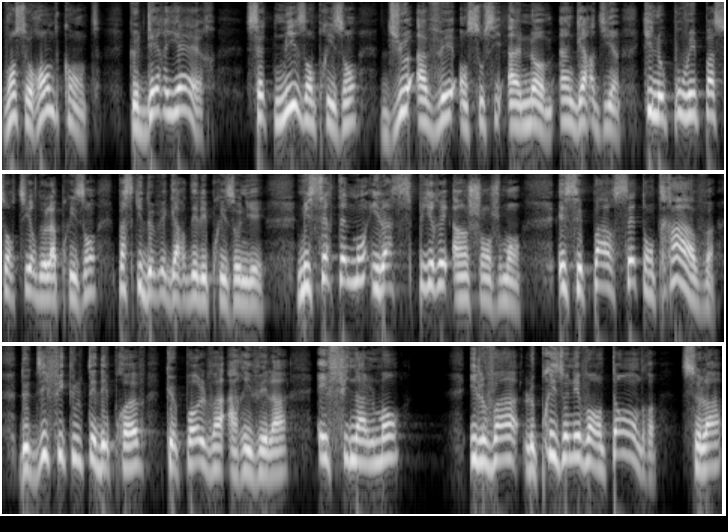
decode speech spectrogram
vont se rendre compte que derrière cette mise en prison, Dieu avait en souci un homme, un gardien, qui ne pouvait pas sortir de la prison parce qu'il devait garder les prisonniers. Mais certainement, il aspirait à un changement. Et c'est par cette entrave de difficulté d'épreuve que Paul va arriver là. Et finalement, il va, le prisonnier va entendre cela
